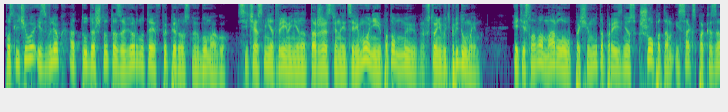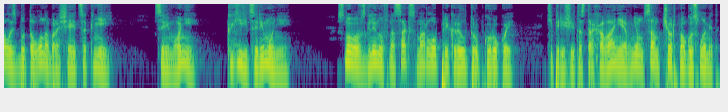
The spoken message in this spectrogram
После чего извлек оттуда что-то завернутое в папиросную бумагу. «Сейчас нет времени на торжественные церемонии, потом мы что-нибудь придумаем». Эти слова Марлоу почему-то произнес шепотом, и Сакс показалось, будто он обращается к ней. «Церемонии? Какие церемонии?» Снова взглянув на Сакс, Марлоу прикрыл трубку рукой. Теперь еще это страхование, в нем сам черт ногу сломит.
